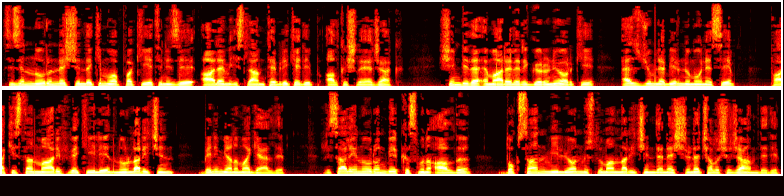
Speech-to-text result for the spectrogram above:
sizin nurun neşrindeki muvaffakiyetinizi alem İslam tebrik edip alkışlayacak. Şimdi de emareleri görünüyor ki ez cümle bir numunesi Pakistan Marif Vekili Nurlar için benim yanıma geldi. Risale-i Nur'un bir kısmını aldı. 90 milyon Müslümanlar içinde neşrine çalışacağım dedi.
